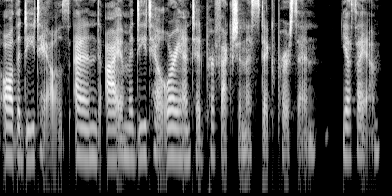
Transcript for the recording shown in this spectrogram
all the details and I am a detail oriented perfectionistic person. Yes, I am.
